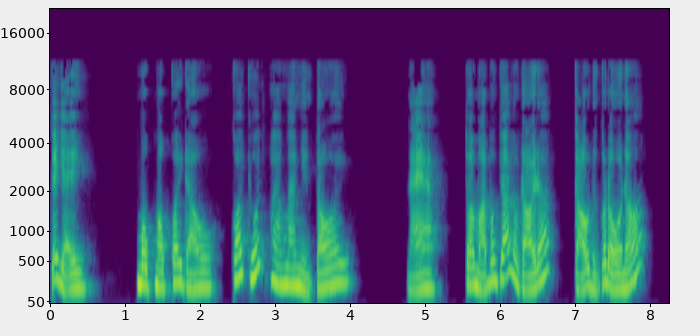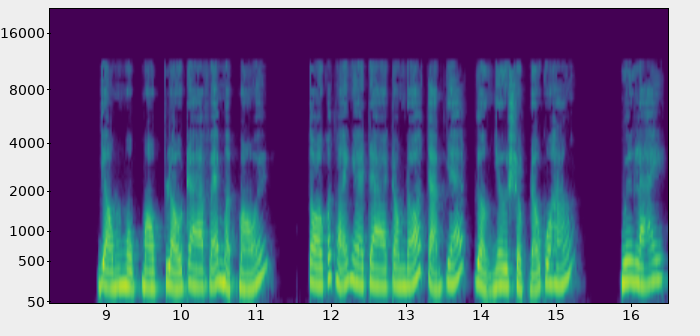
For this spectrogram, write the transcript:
Cái gì? Mục Mộc quay đầu, có chút hoang mang nhìn tôi. Nè, tôi mỏi muốn chết luôn rồi đó, cậu đừng có đùa nữa. Giọng Mục Mộc lộ ra vẻ mệt mỏi. Tôi có thể nghe ra trong đó cảm giác gần như sụp đổ của hắn. Nguyên lại,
